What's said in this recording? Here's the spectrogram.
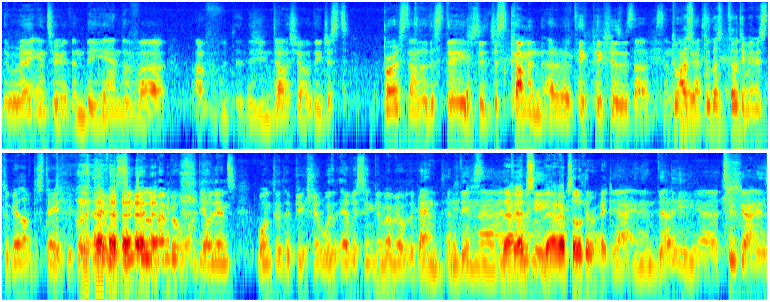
they were really into it. And the end of uh, of the Jindal show, they just burst onto the stage to just come and I don't know take pictures with us and took us us. took us 30 minutes to get off the stage because every single member of the audience wanted a picture with every single member of the band. And, and in uh, They are, abs- Delhi, they are absolutely right. yeah, and in Delhi, uh, two guys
